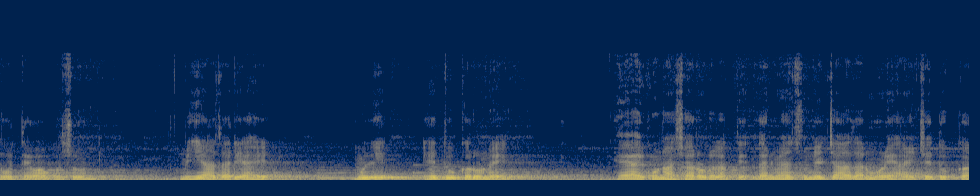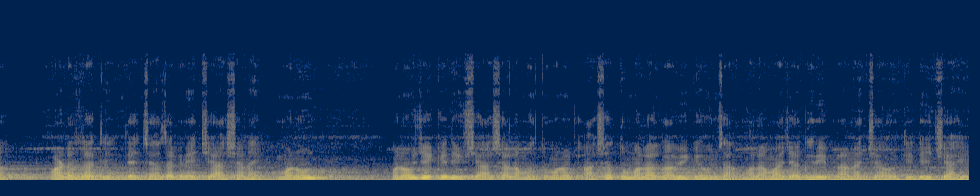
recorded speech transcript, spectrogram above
तो तेव्हापासून मीही आजारी आहे. मुली हे तू करू नये. हे ऐकून आशा रडू लागते. दरम्यान सुनीलच्या आजारमुळे आईचे दुःख वाढत जाते. त्याच्या जगण्याची आशा नाही. म्हणून मनोज एके दिवशी आशाला म्हणतो मनोज आशा तू मला गावी घेऊन जा. मला माझ्या घरी प्राणाची आहुती द्यायची आहे.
